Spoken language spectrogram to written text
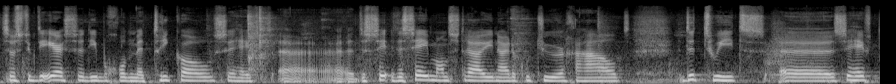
ze was natuurlijk de eerste die begon met tricot. Ze heeft eh, de, de zeemanstruien naar de couture gehaald. De tweets. Eh, ze heeft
